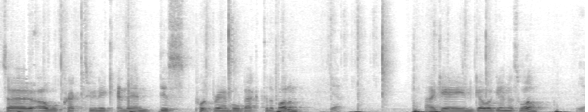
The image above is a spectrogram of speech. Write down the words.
So I will crack Tunic and then this put Bramble back to the bottom. Yeah. I gain Go again as well. Yeah.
